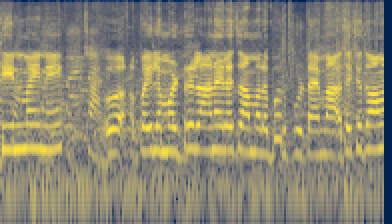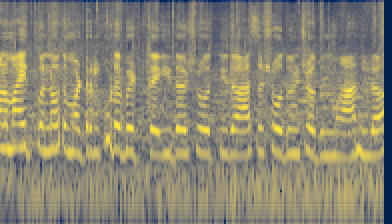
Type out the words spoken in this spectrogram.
तीन महिने अ, पहिलं मटेरियल आणायलाच आम्हाला भरपूर टाईम त्याच्यातून आम्हाला माहीत पण नव्हतं मटेरियल कुठं भेटतं इथं शोध तिथं असं शोधून शोधून मग आणलं.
